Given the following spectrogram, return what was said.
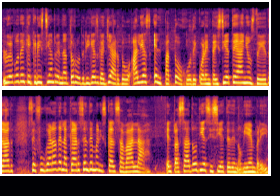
luego de que Cristian Renato Rodríguez Gallardo, alias El Patojo, de 47 años de edad, se fugara de la cárcel de Mariscal Zavala el pasado 17 de noviembre.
